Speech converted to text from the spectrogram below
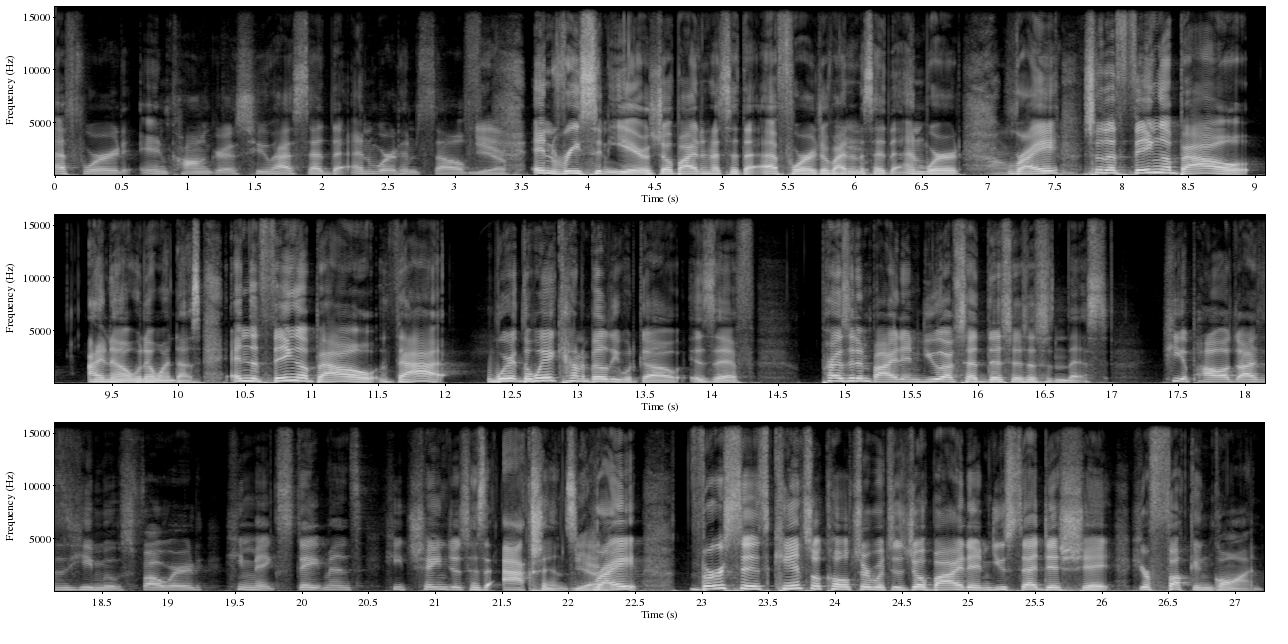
F word in Congress, who has said the N word himself Yeah. in recent years. Joe Biden has said the F word, Joe Biden has said the N word, right? So the thing about I know no one does. And the thing about that where the way accountability would go is if President Biden, you have said this, this, this, and this. He apologizes, he moves forward, he makes statements, he changes his actions, Yeah. right? Versus cancel culture, which is Joe Biden, you said this shit, you're fucking gone,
